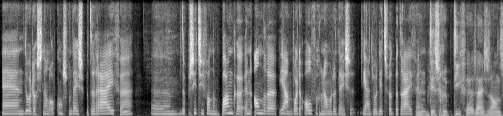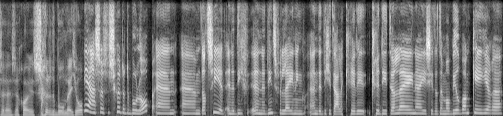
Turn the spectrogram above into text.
En door de snelle opkomst van deze bedrijven de positie van de banken een andere ja, worden overgenomen door, deze, ja, door dit soort bedrijven. En disruptief hè, zijn ze dan. Ze, ze gooien, schudden de boel een beetje op. Ja, ze schudden de boel op. En um, dat zie je in de, in de dienstverlening en de digitale krediet, krediet en lenen. Je ziet dat in mobiel bankieren,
